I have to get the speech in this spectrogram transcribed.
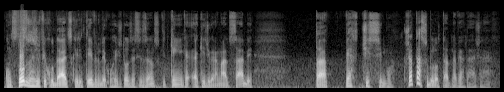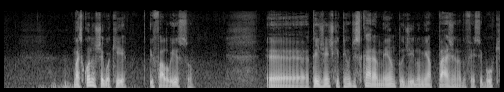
com todas as dificuldades que ele teve no decorrer de todos esses anos, que quem é aqui de Gramado sabe, está pertíssimo. Já está sublotado, na verdade. Né? Mas quando eu chego aqui e falo isso, é, tem gente que tem o descaramento de ir na minha página do Facebook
